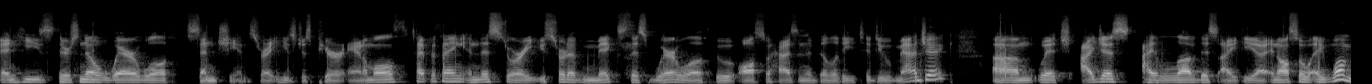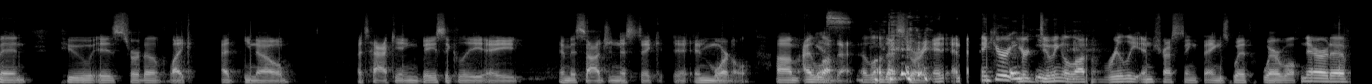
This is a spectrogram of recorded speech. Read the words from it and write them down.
and he's there's no werewolf sentience right he's just pure animals type of thing in this story you sort of mix this werewolf who also has an ability to do magic um, which i just i love this idea and also a woman who is sort of like at you know attacking basically a a misogynistic immortal. Um, I yes. love that. I love that story, and, and I think you're you're you. doing a lot of really interesting things with werewolf narrative.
